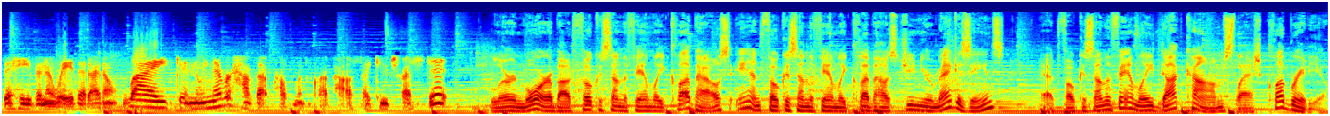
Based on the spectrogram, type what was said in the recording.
behave in a way that I don't like, and we never have that problem with Clubhouse. I can trust it. Learn more about Focus on the Family Clubhouse and Focus on the Family Clubhouse Junior magazines at focusonthefamily.com slash clubradio.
